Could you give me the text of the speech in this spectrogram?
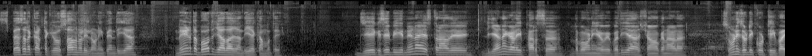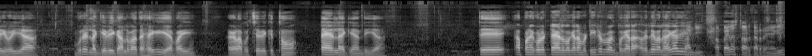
ਸਪੈਸ਼ਲ ਕੱਟ ਕੇ ਉਸ ਹਿਸਾਬ ਨਾਲ ਹੀ ਲਾਉਣੀ ਪੈਂਦੀ ਆ। ਮਿਹਨਤ ਬਹੁਤ ਜ਼ਿਆਦਾ ਜਾਂਦੀ ਹੈ ਕੰਮ ਤੇ। ਜੇ ਕਿਸੇ ਵੀਰ ਨੇ ਨਾ ਇਸ ਤਰ੍ਹਾਂ ਦੇ ਡਿਜ਼ਾਈਨਿੰਗ ਵਾਲੀ ਫਰਸ਼ ਲਵਾਉਣੀ ਹੋਵੇ, ਵਧੀਆ ਸ਼ੌਂਕ ਨਾਲ, ਸੋਹਣੀ ਸੋਹਣੀ ਕੋਠੀ ਪਾਈ ਹੋਈ ਆ। ਮੂਰੇ ਲੱਗੇ ਵੀ ਗੱਲਬਾਤ ਹੈਗੀ ਆ ਭਾਈ। ਅਗਲਾ ਪੁੱਛੇ ਵੀ ਕਿੱਥੋਂ ਟਾਇਰ ਲੈ ਕੇ ਆਂਦੀ ਆ। ਤੇ ਆਪਣੇ ਕੋਲ ਟਾਇਲ ਵਗੈਰਾ ਮਟੀਰੀਅਲ ਵਗੈਰਾ ਅਵੇਲੇਬਲ ਹੈਗਾ ਜੀ? ਹਾਂਜੀ ਆਪਾਂ ਇਹਦਾ ਸਟਾਰਟ ਕਰ ਰਹੇ ਹਾਂਗੇ।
